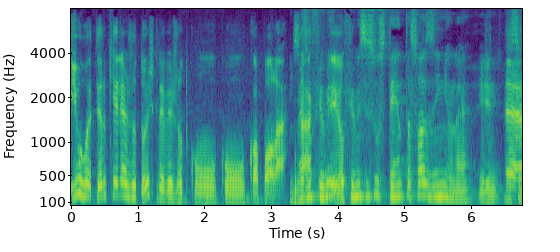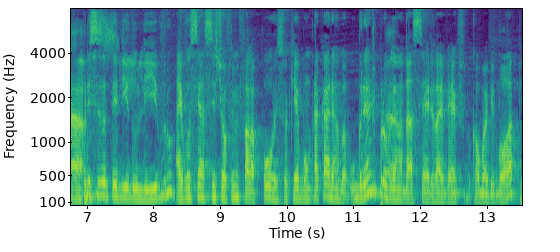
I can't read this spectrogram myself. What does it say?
e o roteiro que ele ajudou a escrever junto com, com o Coppola. Mas saca? o filme, Eu- o filme se sustenta sozinho, né? Ele, você É, não precisa ter lido o livro, aí você assiste ao filme e fala, porra, isso aqui é bom pra caramba. O grande É. problema da série live action do Cowboy Bebop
